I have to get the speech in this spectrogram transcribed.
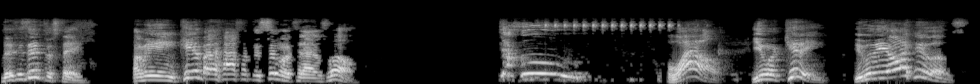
This is interesting. I mean, Kingdom Battle has something similar to that as well. Yahoo! Wow! You were kidding! You really are heroes!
